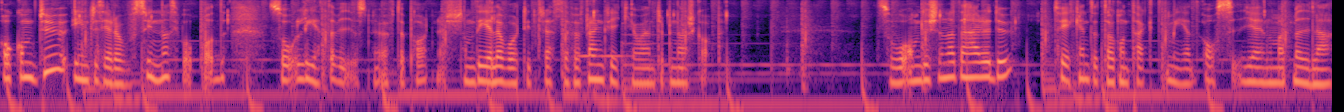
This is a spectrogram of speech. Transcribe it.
Och om du är intresserad av att synas i vår podd så letar vi just nu efter partners som delar vårt intresse för Frankrike och entreprenörskap. Så om du känner att det här är du, tveka inte att ta kontakt med oss genom att mejla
